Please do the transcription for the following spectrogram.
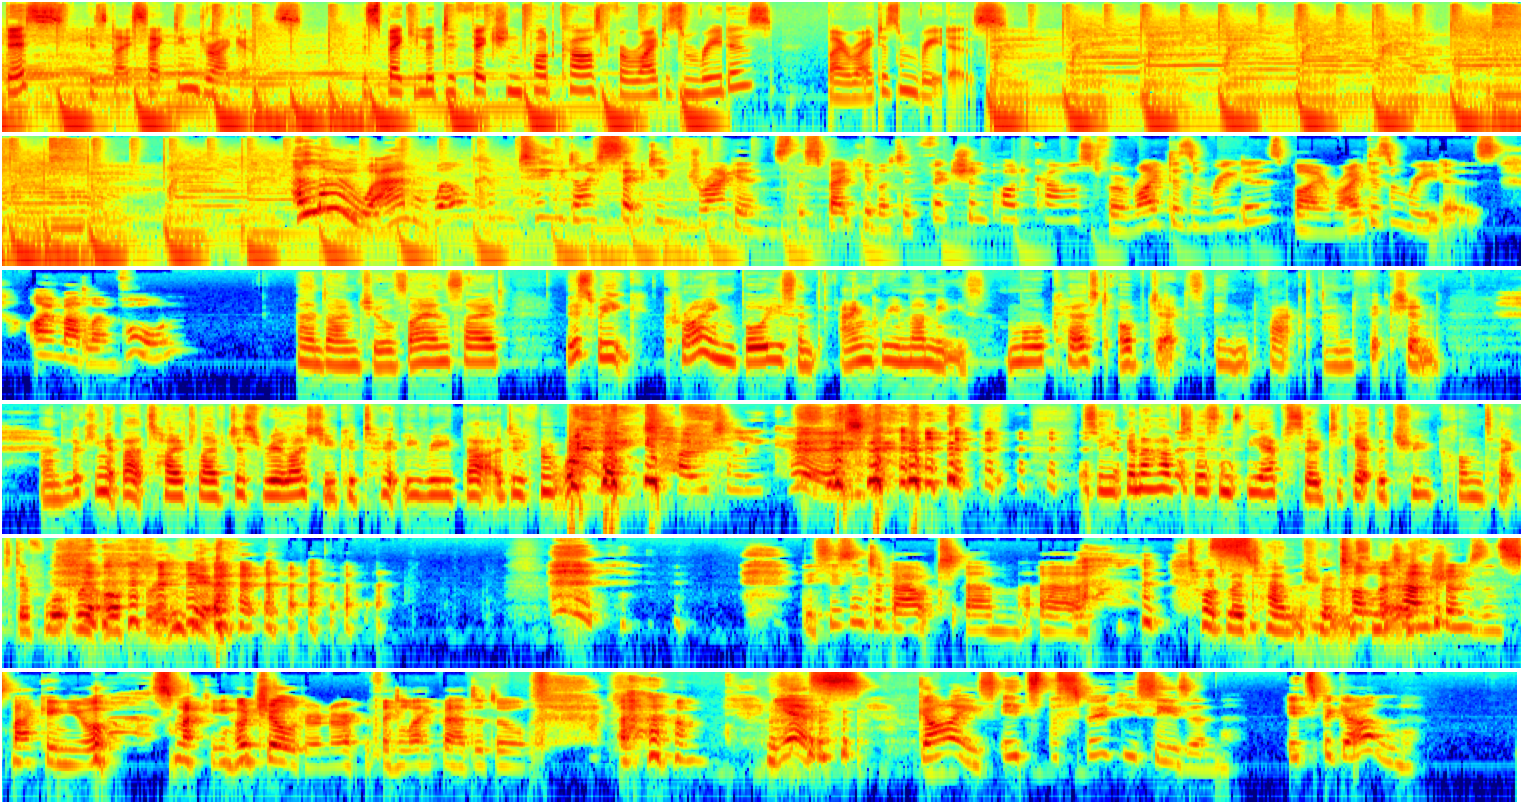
This is Dissecting Dragons, the speculative fiction podcast for writers and readers by writers and readers. Hello, and welcome to Dissecting Dragons, the speculative fiction podcast for writers and readers by writers and readers. I'm Madeline Vaughan. And I'm Jules Ironside. This week, crying boys and angry mummies, more cursed objects in fact and fiction. And looking at that title, I've just realised you could totally read that a different way. Totally could. so you're going to have to listen to the episode to get the true context of what we're offering here. this isn't about um, uh, Toddler tantrums. toddler no. tantrums and smacking your smacking your children or anything like that at all. Um, yes, guys, it's the spooky season. It's begun.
